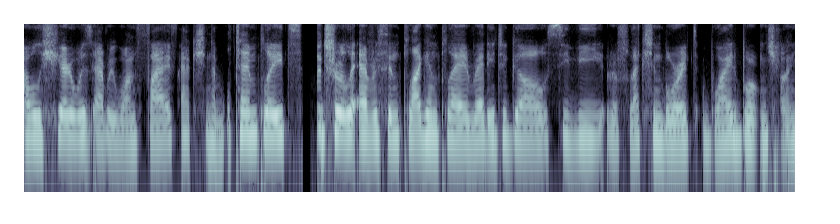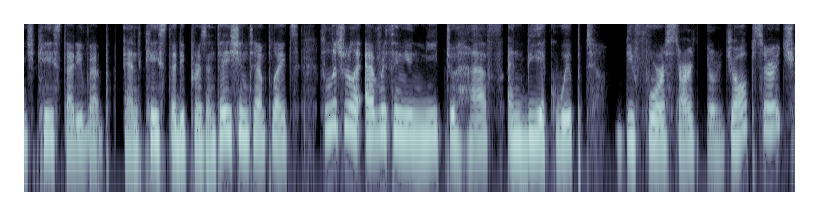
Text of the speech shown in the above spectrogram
I will share with everyone five actionable templates, literally everything plug and play, ready to go, CV, reflection board, whiteboarding challenge, case study web, and case study presentation templates. So literally everything you need to have and be equipped before start your job search.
